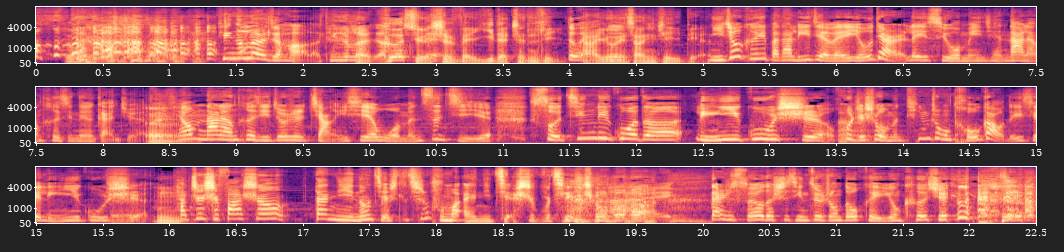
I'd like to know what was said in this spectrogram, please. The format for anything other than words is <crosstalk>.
<laughs> 听个乐就好了，听个乐就。科学是唯一的真理，大家永远相信这一点。你就可以把它理解为有点类似于我们以前纳凉特辑那个感觉。以前我们纳凉特辑就是讲一些我们自己所经历过的灵异故事，或者是我们听众投稿的一些灵异故事。它真实发生，但你能解释得清楚吗？<laughs> 哎，你解释不清楚。但是所有的事情最终都可以用科学来解释。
